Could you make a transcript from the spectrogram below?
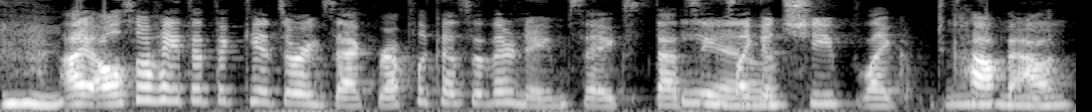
Mm-hmm. I also hate that the kids are exact replicas of their namesakes. That seems like Yeah. Mm-hmm. a cheap like cop out.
